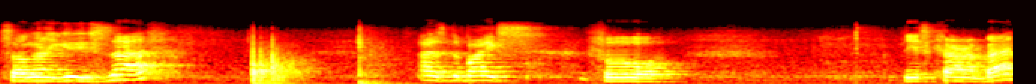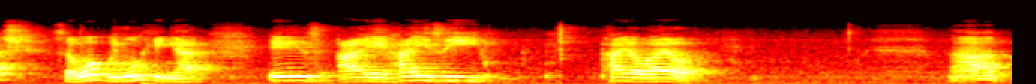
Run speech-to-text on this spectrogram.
So I'm going to use that as the base for this current batch. So what we're looking at is a hazy pale ale. Uh,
